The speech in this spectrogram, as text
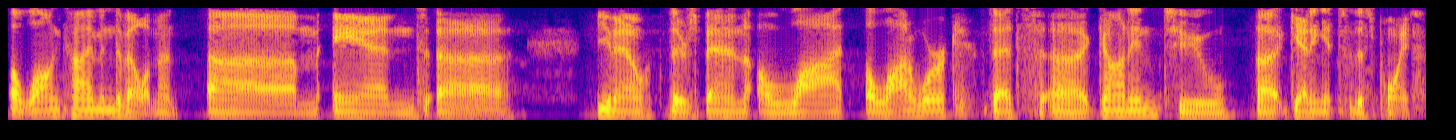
a long time in development, um, and uh, you know there's been a lot a lot of work that's uh, gone into uh, getting it to this point.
